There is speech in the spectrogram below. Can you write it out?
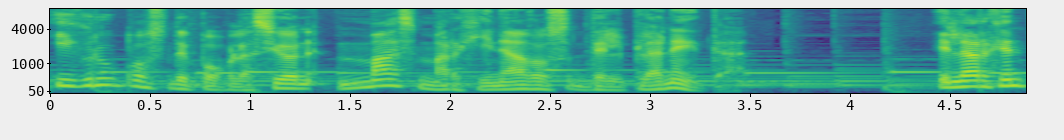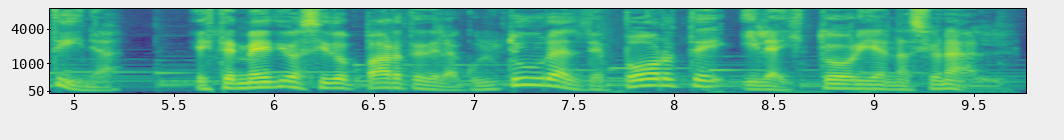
y grupos de población más marginados del planeta. En la Argentina, este medio ha sido parte de la cultura, el deporte y la historia nacional.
